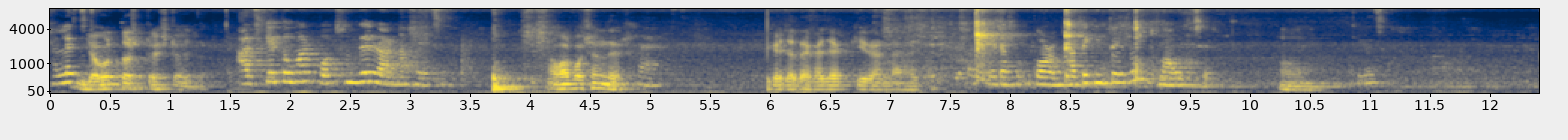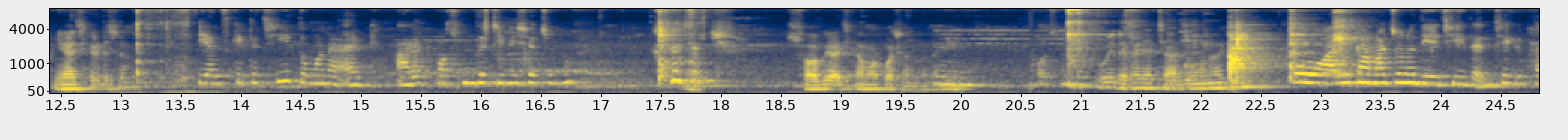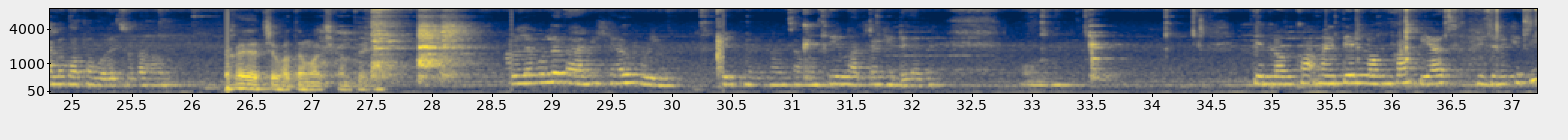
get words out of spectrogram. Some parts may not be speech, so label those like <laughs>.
ভালো লাগছে? জবরদস্ত টেস্ট হয়েছে। আজকে তোমার পছন্দের রান্না হয়েছে? আমার পছন্দের? হ্যাঁ। ঠিক আছে দেখা যাক কি রান্না হয়েছে। এটা গরম। ভাতে কিন্তু একদম ধোঁয়া উঠছে হুম। ঠিক আছে? পেঁয়াজ কেটেছো? পেঁয়াজ কেটেছি। তোমার এক আরেক পছন্দের জিনিসের জন্য। আচ্ছা। সবই আজকে আমার পছন্দ নাকি? হুম, পছন্দের। ওই দেখা যাচ্ছে আলু মনে হচ্ছে। ও আলুটা আমার জন্য দিয়েছি। ঠিক ভালো কথা বলেছ তাহলে। দেখা যাচ্ছে ভাতের মাঝখান থেকে। বললে বললে তাই আমি খেয়াল করিনি। চামচ দিয়ে ভাতটা ঘেটে যাবে। তেল লঙ্কা মানে তেল লঙ্কা, পেঁয়াজ ভেজে রেখেছি।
